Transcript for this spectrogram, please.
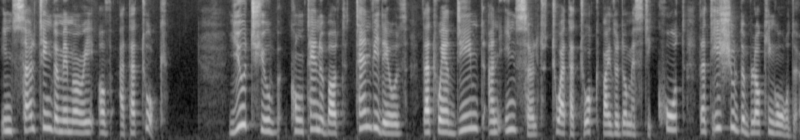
insulting the memory of Ataturk. YouTube contained about 10 videos that were deemed an insult to Ataturk by the domestic court that issued the blocking order.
